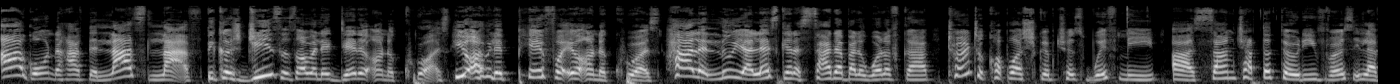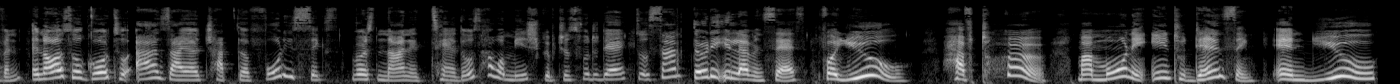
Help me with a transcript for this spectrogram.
are going to have the last laugh because Jesus already did it on the cross. He already paid for it on the cross. Hallelujah. Let's get started by the word of God. Turn to a couple of scriptures with me. Uh, Psalm chapter 30 verse 11 and also go to Isaiah chapter 46 verse 9 and 10. Those are our main scriptures for today. So Psalm 30 11 says, For you have turned my mourning into dancing, and you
